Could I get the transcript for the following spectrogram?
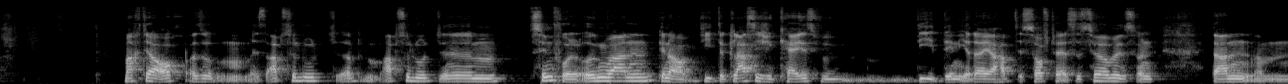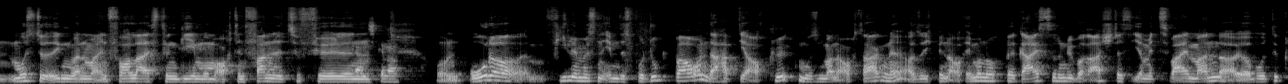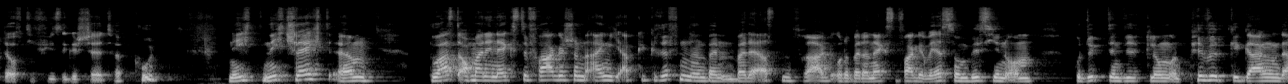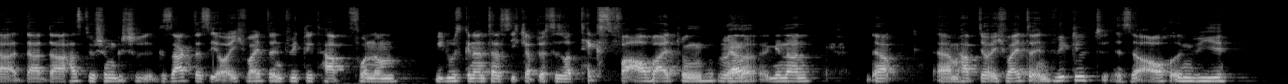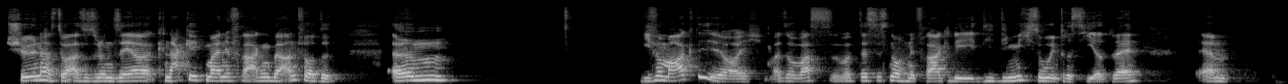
macht ja auch, also ist absolut, absolut ähm, sinnvoll. Irgendwann, genau, die, der klassische Case, die, den ihr da ja habt, ist Software as a Service und dann ähm, musst du irgendwann mal in Vorleistung geben, um auch den Funnel zu füllen. Ganz genau. Und, oder ähm, viele müssen eben das Produkt bauen, da habt ihr auch Glück, muss man auch sagen. Ne? Also ich bin auch immer noch begeistert und überrascht, dass ihr mit zwei Mann da euer Produkt auf die Füße gestellt habt. Cool. Nicht, nicht schlecht. Ähm, Du hast auch meine nächste Frage schon eigentlich abgegriffen. Und bei, bei der ersten Frage oder bei der nächsten Frage wäre es so ein bisschen um Produktentwicklung und Pivot gegangen. Da, da, da hast du schon gesagt, dass ihr euch weiterentwickelt habt von einem, wie du es genannt hast, ich glaube, du hast das Wort Textverarbeitung ja. äh, genannt. Ja, ähm, habt ihr euch weiterentwickelt? Ist ja auch irgendwie schön. Hast du also schon sehr knackig meine Fragen beantwortet. Ähm, wie vermarktet ihr euch? Also was, das ist noch eine Frage, die, die, die mich so interessiert, weil ähm,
